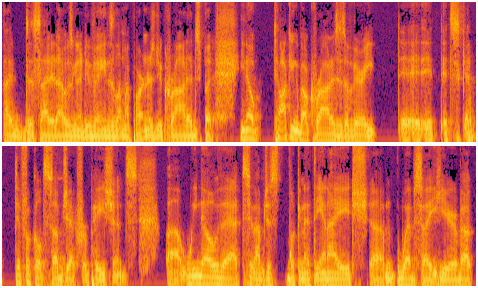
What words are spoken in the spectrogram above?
I decided I was going to do veins and let my partners do carotids. But, you know, talking about carotids is a very, it, it, it's a difficult subject for patients. Uh, we know that, and I'm just looking at the NIH um, website here, about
